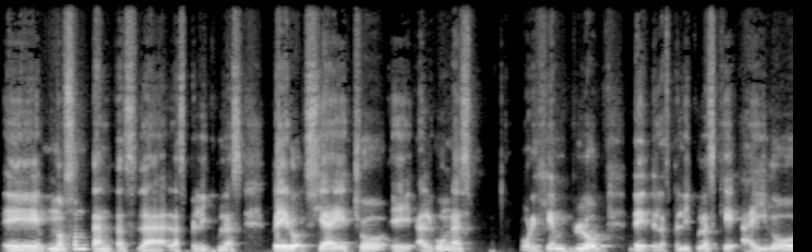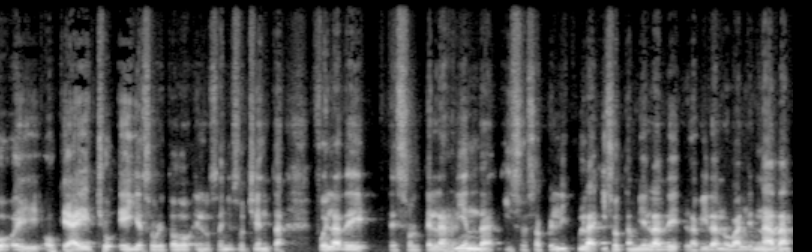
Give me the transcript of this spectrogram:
eh, no son tantas la, las películas, pero sí ha hecho eh, algunas por ejemplo, de, las películas que ha ido eh, o que ha hecho ella, sobre todo en los años 80, fue la de Te solté la rienda, hizo esa película, hizo también la de La vida no vale nada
